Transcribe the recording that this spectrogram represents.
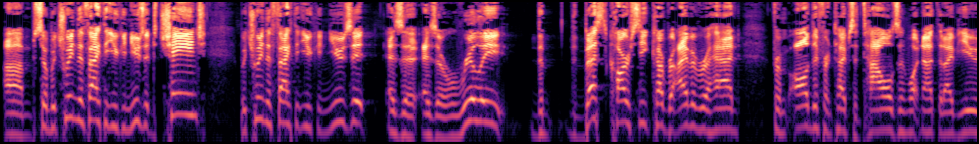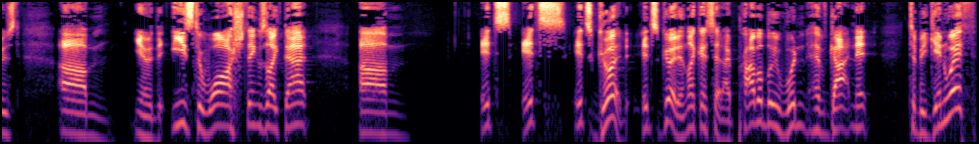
Um, so between the fact that you can use it to change, between the fact that you can use it as a as a really the the best car seat cover I've ever had from all different types of towels and whatnot that I've used, um, you know, the ease to wash, things like that um, it's it's it's good. It's good. And like I said, I probably wouldn't have gotten it to begin with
